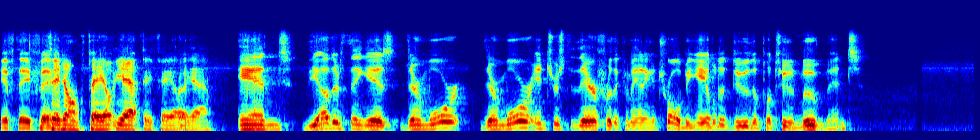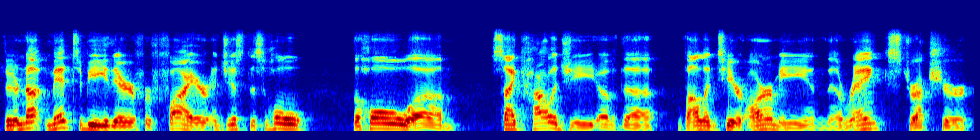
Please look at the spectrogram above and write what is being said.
if they fail. If they don't fail, yeah. If they fail, right. yeah. And the other thing is they're more they're more interested there for the command and control, being able to do the platoon movement. They're not meant to be there for fire and just this whole the whole um, psychology of the volunteer army and the rank structure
